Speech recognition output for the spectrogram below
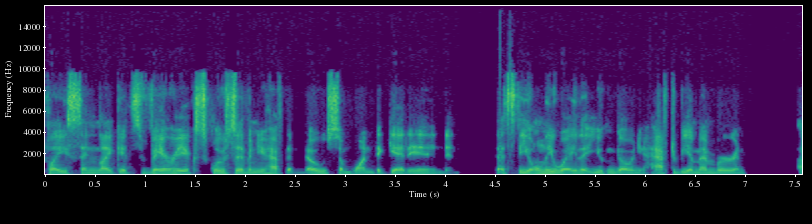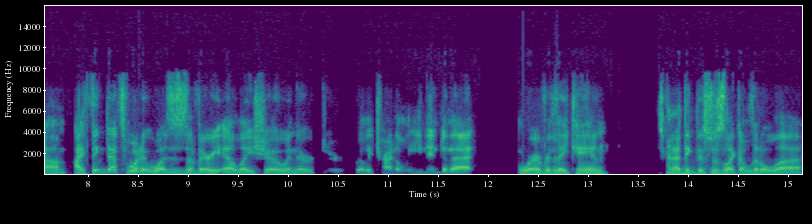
place and like it's very exclusive and you have to know someone to get in and that's the only way that you can go and you have to be a member and um, i think that's what it was it's a very la show and they're, they're, really trying to lean into that wherever they can and i think this was like a little uh,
